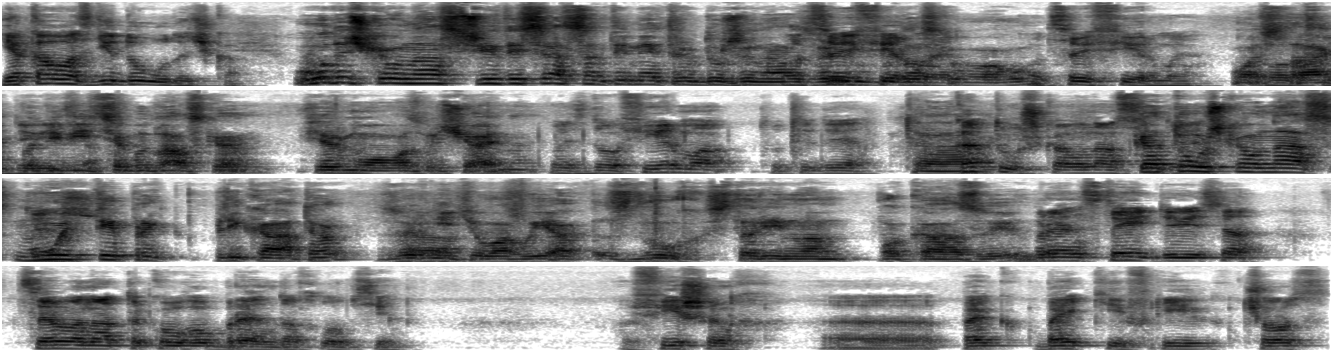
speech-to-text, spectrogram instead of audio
Яка у вас діду удочка? Удочка у нас 60 см довжина. Оцеї Зверніть, будь фірми. ласка, увагу. Оцеї фірми. Ось Хлопці, так, подивіться, будь ласка, фірмова, звичайно. Ось до фірма, тут іде. Так. Катушка у нас. Катушка у нас Теж. мультиплікатор. Зверніть Так. увагу, я з двох сторін вам показую. Бренд стоїть, дивіться. Це вона такого бренда, хлопці. Фішинг, Бекі, Фрі, Чорс.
